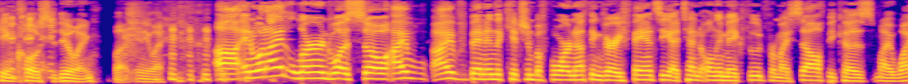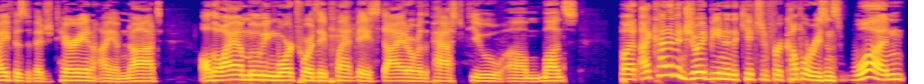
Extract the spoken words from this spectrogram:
came close to doing. But anyway, uh, and what I learned was so I I've been in the kitchen before, nothing very fancy. I tend to only make food for myself because my wife is a vegetarian. I am not. Although I am moving more towards a plant based diet over the past few um, months, but I kind of enjoyed being in the kitchen for a couple of reasons. One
